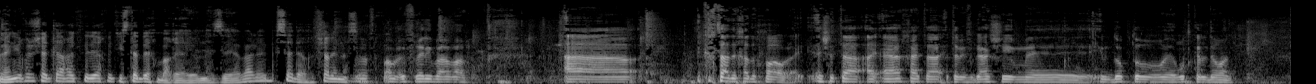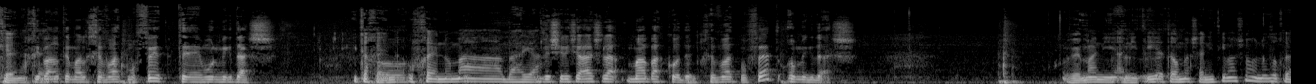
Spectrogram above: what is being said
ואני חושב שאתה רק תלך ותסתבך בריאיון הזה, אבל בסדר, אפשר לנסות. אף פעם לא הפריע לי בעבר. אה, ניקח צעד אחד אחורה אולי. יש את ה, היה לך את, ה, את המפגש עם, אה, עם דוקטור אה, רות קלדרון. כן, אכן. דיברתם על חברת מופת אה, מול מקדש. ייתכן. או- ובכן, נו, מה הבעיה? ושנשאלה השאלה, מה בא קודם, חברת מופת או מקדש? ומה אני עניתי? אתה אומר שעניתי משהו? אני לא זוכר.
